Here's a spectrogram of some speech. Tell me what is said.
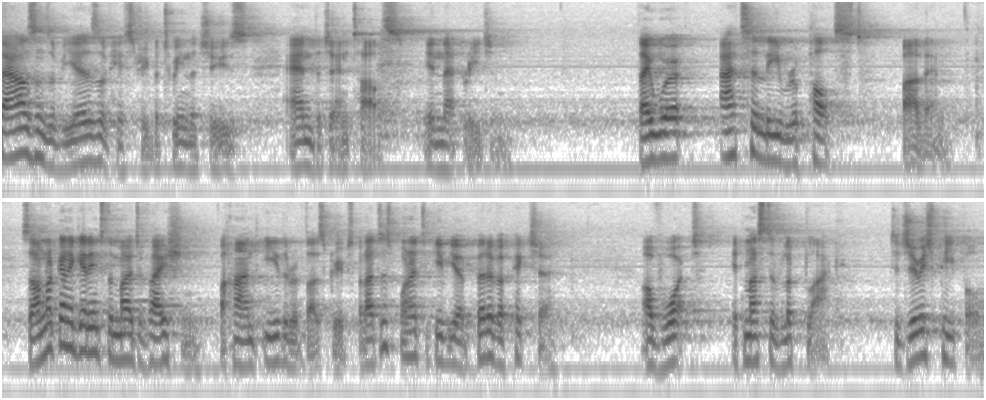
thousands of years of history between the Jews and the Gentiles in that region. They were utterly repulsed by them. So I'm not going to get into the motivation behind either of those groups, but I just wanted to give you a bit of a picture of what it must have looked like to Jewish people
